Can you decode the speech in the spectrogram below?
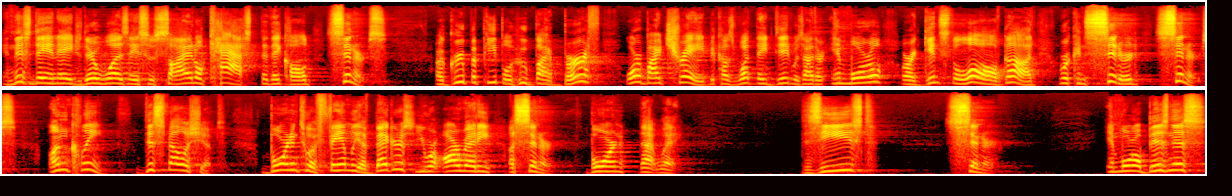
In this day and age, there was a societal caste that they called sinners, a group of people who, by birth or by trade, because what they did was either immoral or against the law of God, were considered sinners, unclean, disfellowshipped. Born into a family of beggars, you were already a sinner, born that way. Diseased, sinner immoral business,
